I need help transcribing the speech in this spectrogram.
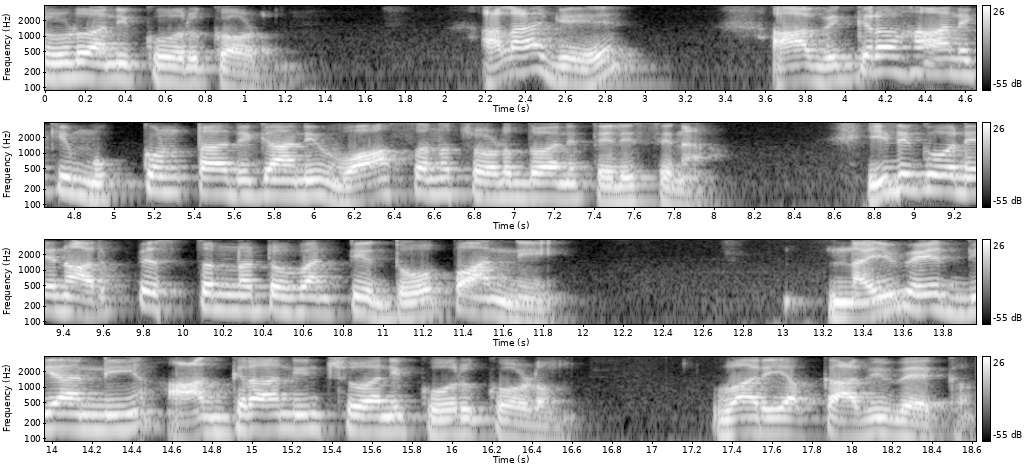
చూడు అని కోరుకోవడం. అలాగే ఆ విగ్రహానికి ముక్కుంటుంది కానీ వాసన చూడదు అని తెలిసిన ఇదిగో నేను అర్పిస్తున్నటువంటి ధూపాన్ని నైవేద్యాన్ని ఆగ్రానించు అని కోరుకోవడం వారి యొక్క అవివేకం.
